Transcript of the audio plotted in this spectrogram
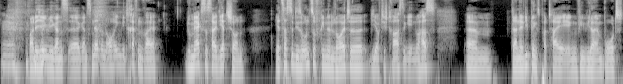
Fand ich irgendwie ganz, äh, ganz nett und auch irgendwie treffend, weil du merkst es halt jetzt schon. Jetzt hast du diese unzufriedenen Leute, die auf die Straße gehen. Du hast ähm, deine Lieblingspartei irgendwie wieder im Boot,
